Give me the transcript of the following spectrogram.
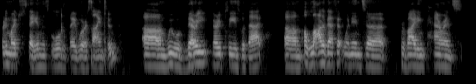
pretty much stay in the schools that they were assigned to. Um, we were very, very pleased with that. Um, a lot of effort went into providing parents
